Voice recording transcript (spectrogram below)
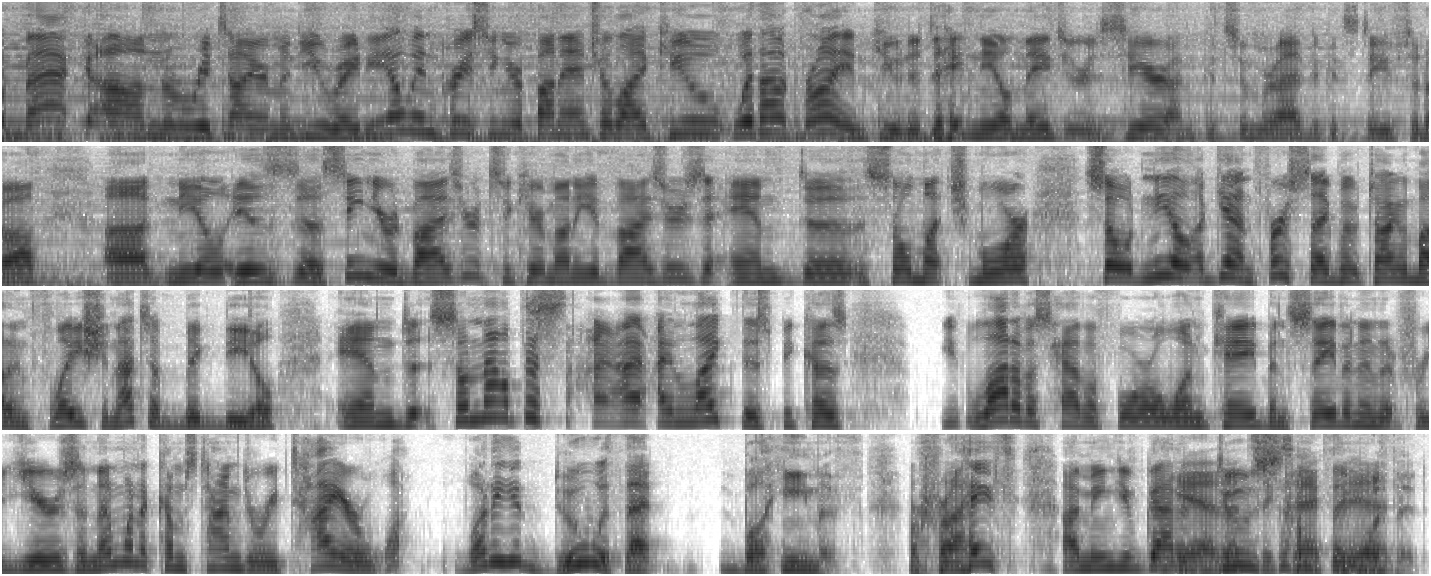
Are back on Retirement U Radio, increasing your financial IQ without Brian Q today. Neil Major is here. I'm consumer advocate Steve Siddall. Uh, Neil is a senior advisor at Secure Money Advisors and uh, so much more. So, Neil, again, first segment, we're talking about inflation. That's a big deal. And so now this, I, I like this because a lot of us have a 401k, been saving in it for years, and then when it comes time to retire, what what do you do with that behemoth, right? I mean, you've got to Yeah, do that's exactly something it. with it.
